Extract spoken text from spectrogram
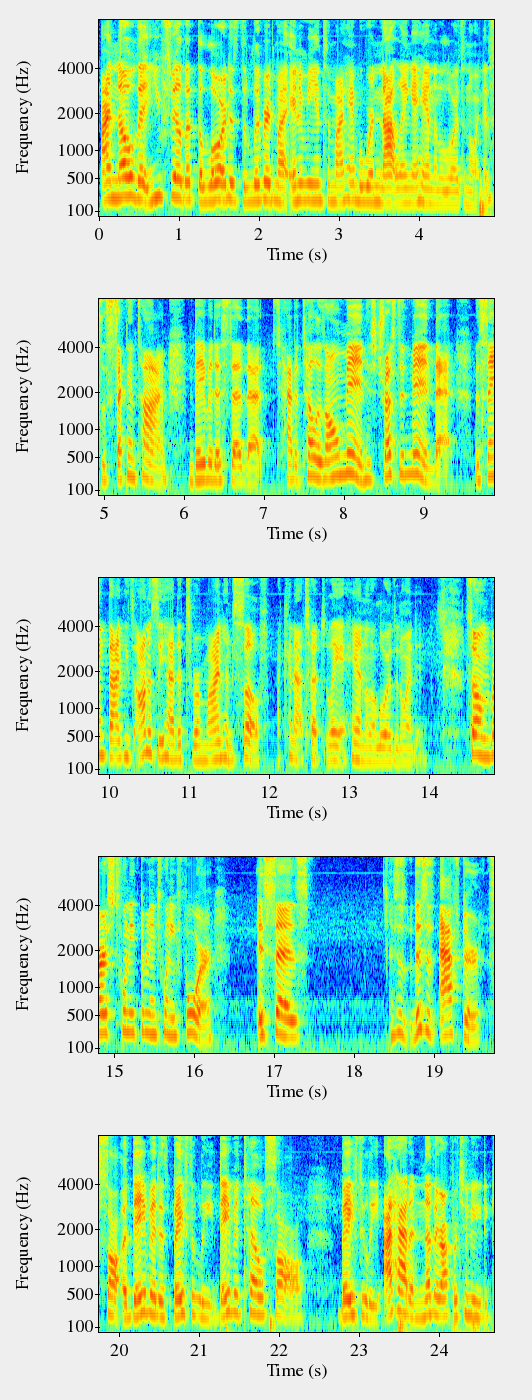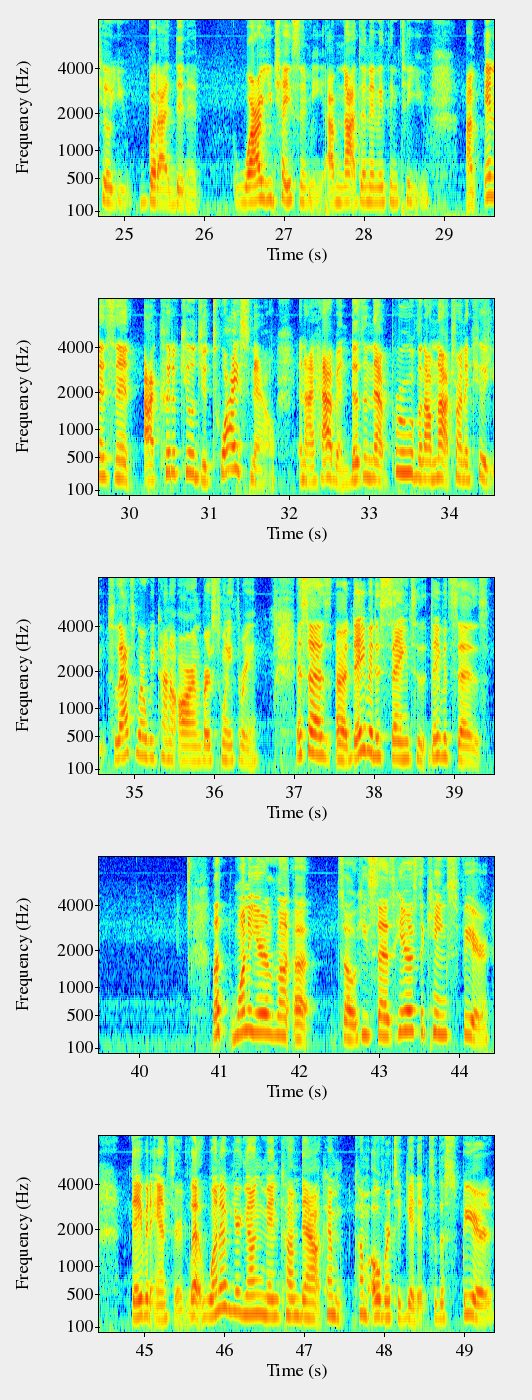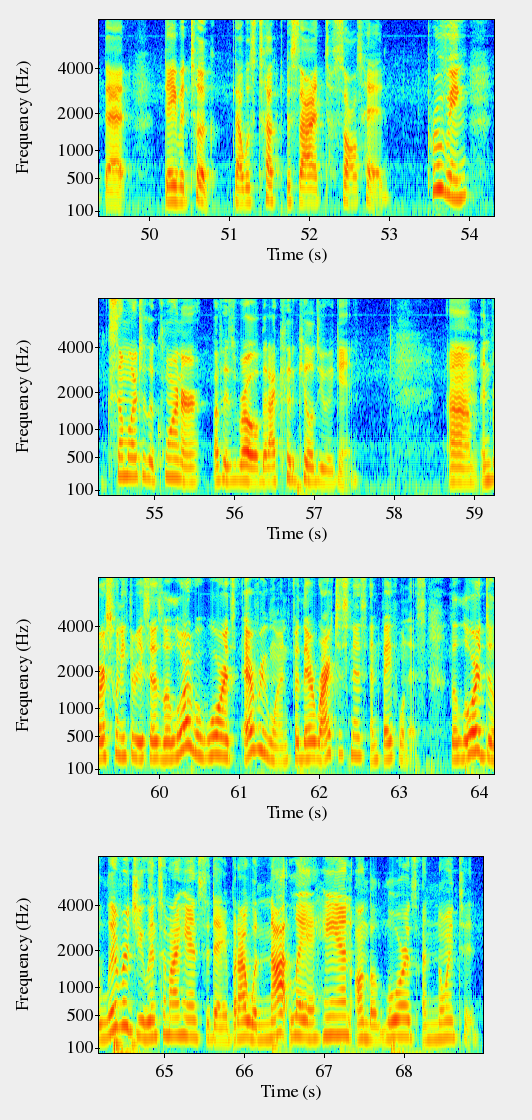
I know that you feel that the Lord has delivered my enemy into my hand, but we're not laying a hand on the Lord's anointed. This is the second time David has said that, had to tell his own men, his trusted men, that the same thing he's honestly had to remind himself, I cannot touch, lay a hand on the Lord's anointed. So in verse 23 and 24, it says, this is this is after Saul. Uh, David is basically David tells Saul, basically, I had another opportunity to kill you, but I didn't. Why are you chasing me? I've not done anything to you. I'm innocent. I could have killed you twice now, and I haven't. Doesn't that prove that I'm not trying to kill you? So that's where we kind of are in verse 23. It says, uh, David is saying to, David says, let one of your, uh, so he says, here's the king's spear. David answered, let one of your young men come down, come, come over to get it. So the spear that David took that was tucked beside Saul's head, proving, similar to the corner of his robe, that I could have killed you again. Um, in verse 23, it says, The Lord rewards everyone for their righteousness and faithfulness. The Lord delivered you into my hands today, but I would not lay a hand on the Lord's anointed.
